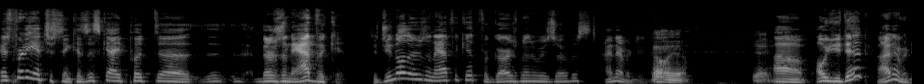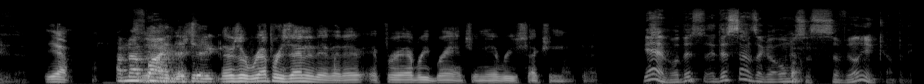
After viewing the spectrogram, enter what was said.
It's pretty interesting because this guy put uh, there's an advocate. Did you know there's an advocate for guardsmen and reservists? I never knew that. Oh yeah. Yeah. Um, oh, you did? I never knew that. Yeah. I'm not Yeah, buying that, there's, a, Jake. there's a representative at for every branch in every section like that. Yeah, well, this this sounds like a, almost a civilian company.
